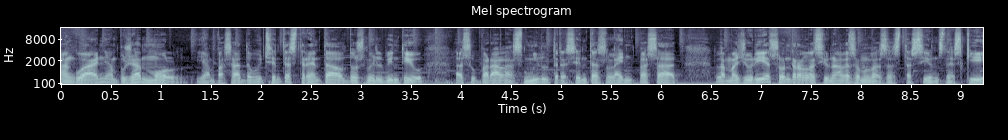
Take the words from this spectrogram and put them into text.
Enguany han pujat molt i han passat de 830 al 2021 a superar les 1.300 l'any passat. La majoria són relacionades amb les estacions d'esquí,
